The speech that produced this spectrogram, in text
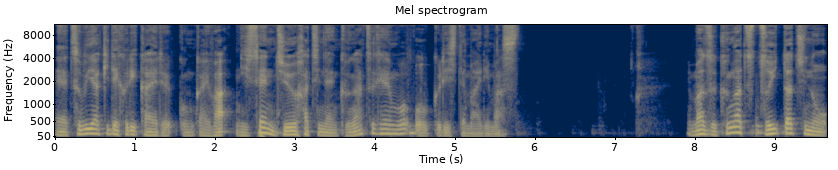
えー、つぶやきで振り返る今回は2018年9月編をお送りしてまいります。まず9月1日の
